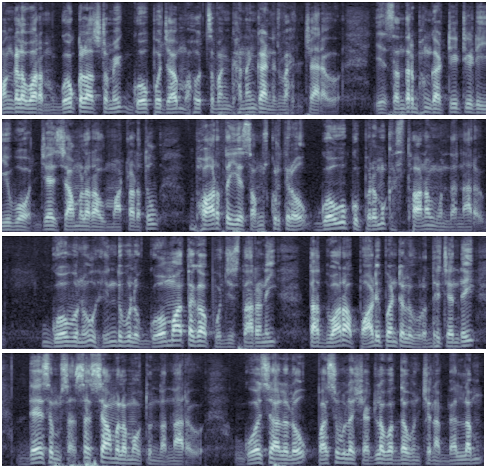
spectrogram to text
మంగళవారం గోకులాష్టమి గోపూజ మహోత్సవం ఘనంగా నిర్వహించారు. ఈ సందర్భంగా టీటీడీ ఈవో జె శ్యామలరావు మాట్లాడుతూ భారతీయ సంస్కృతిలో గోవుకు ప్రముఖ స్థానం ఉందన్నారు. గోవును హిందువులు గోమాతగా పూజిస్తారని తద్వారా పాడి పంటలు వృద్ధి చెంది దేశం సస్యశ్యామలమవుతుందన్నారు. గోశాలలో పశువుల షెడ్ల వద్ద ఉంచిన బెల్లం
